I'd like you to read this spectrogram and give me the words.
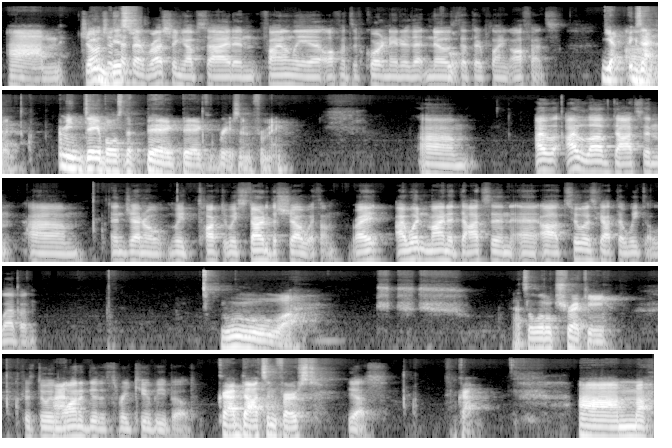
Um, Jones just this, has that rushing upside, and finally, an offensive coordinator that knows that they're playing offense. Yeah, exactly. Um, I mean, Daboll's the big, big reason for me. Um, I I love Dotson um, in general. We talked. We started the show with him, right? I wouldn't mind a Dotson. And uh, Tua's got the week eleven. Ooh, that's a little tricky. Because do we I, want to do the three QB build? Grab Dotson first. Yes. Okay. Um.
